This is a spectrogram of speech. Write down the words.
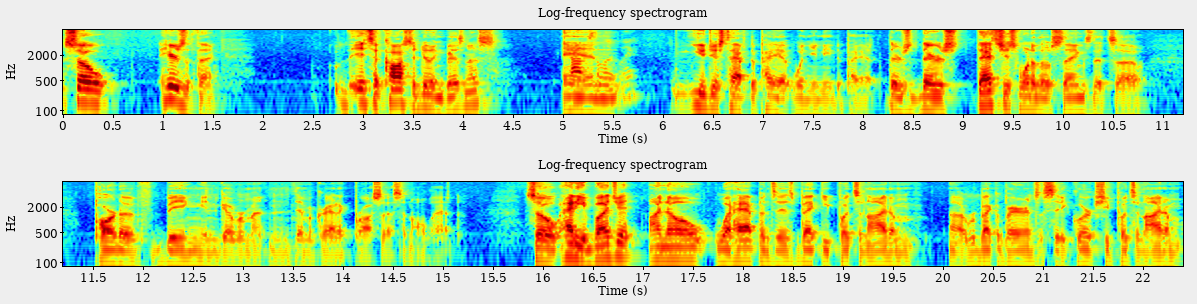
So here's the thing it's a cost of doing business. And Absolutely. you just have to pay it when you need to pay it. There's, there's, that's just one of those things that's a part of being in government and democratic process and all that. So how do you budget? I know what happens is Becky puts an item. Uh, Rebecca Behrens the city clerk. She puts an item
